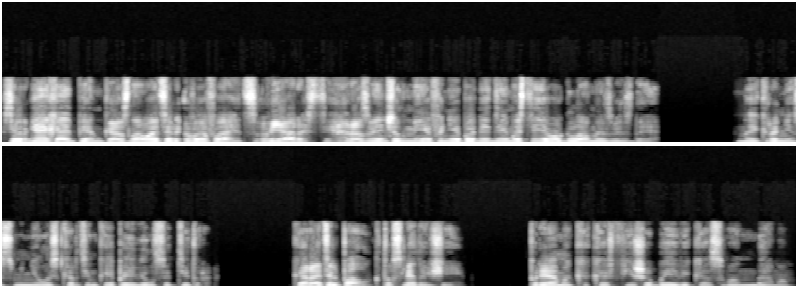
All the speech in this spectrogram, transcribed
Сергей Хайпенко, основатель The Fights, в ярости, развенчан миф непобедимости его главной звезды. На экране сменилась картинка и появился титр. «Каратель пал, кто следующий?» Прямо как афиша боевика с Ван Дамом.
